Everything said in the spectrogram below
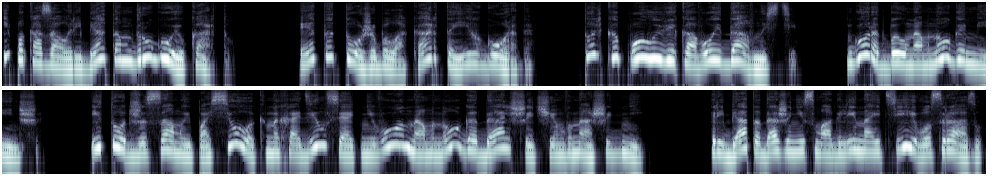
и показал ребятам другую карту. Это тоже была карта их города только полувековой давности. Город был намного меньше, и тот же самый поселок находился от него намного дальше, чем в наши дни. Ребята даже не смогли найти его сразу,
